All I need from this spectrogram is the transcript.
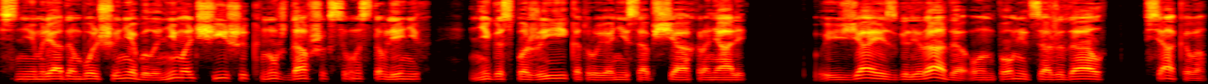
С ним рядом больше не было ни мальчишек, нуждавшихся в наставлениях, ни госпожи, которую они сообща охраняли. Выезжая из Галерада, он, помнится, ожидал всякого.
